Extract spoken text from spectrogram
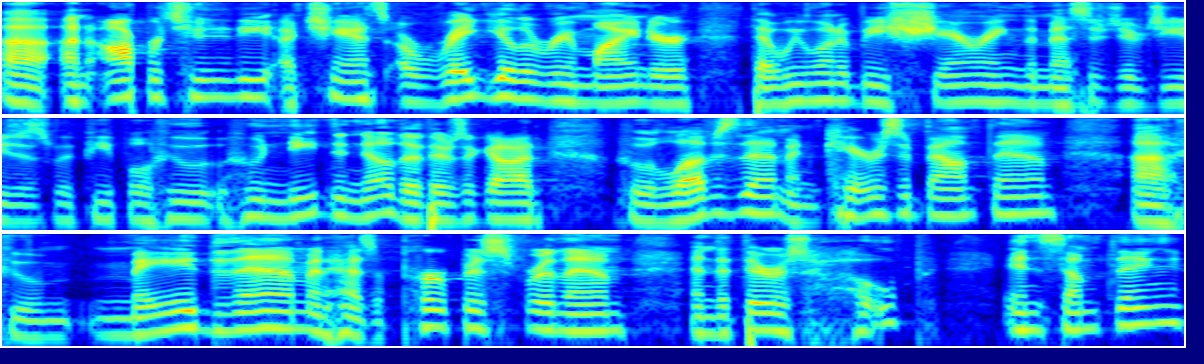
uh, an opportunity a chance a regular reminder that we want to be sharing the message of jesus with people who, who need to know that there's a god who loves them and cares about them uh, who made them and has a purpose for them and that there's hope in something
